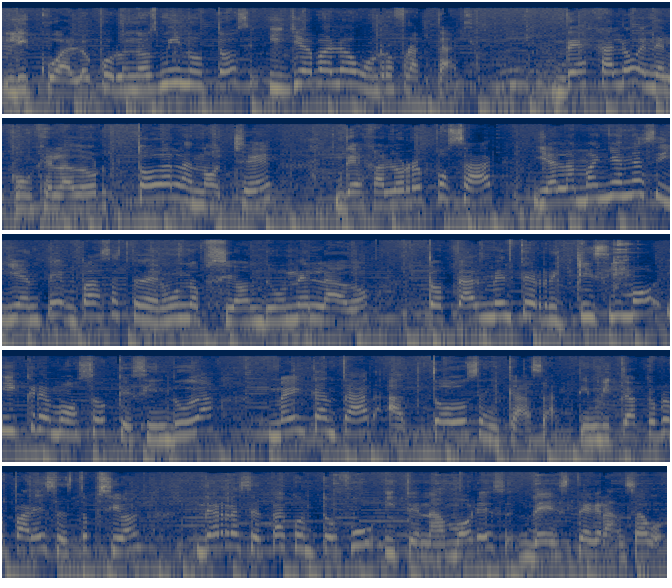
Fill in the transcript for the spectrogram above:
Licúalo por unos minutos y llévalo a un refractario. Déjalo en el congelador toda la noche déjalo reposar y a la mañana siguiente vas a tener una opción de un helado totalmente riquísimo y cremoso que sin duda va a encantar a todos en casa. Te invito a que prepares esta opción de receta con tofu y te enamores de este gran sabor.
